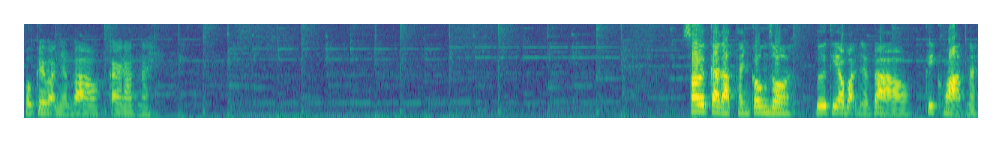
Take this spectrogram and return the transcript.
Ok bạn nhấn vào cài đặt này. Sau khi cài đặt thành công rồi, bước theo bạn nhấn vào kích hoạt này.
